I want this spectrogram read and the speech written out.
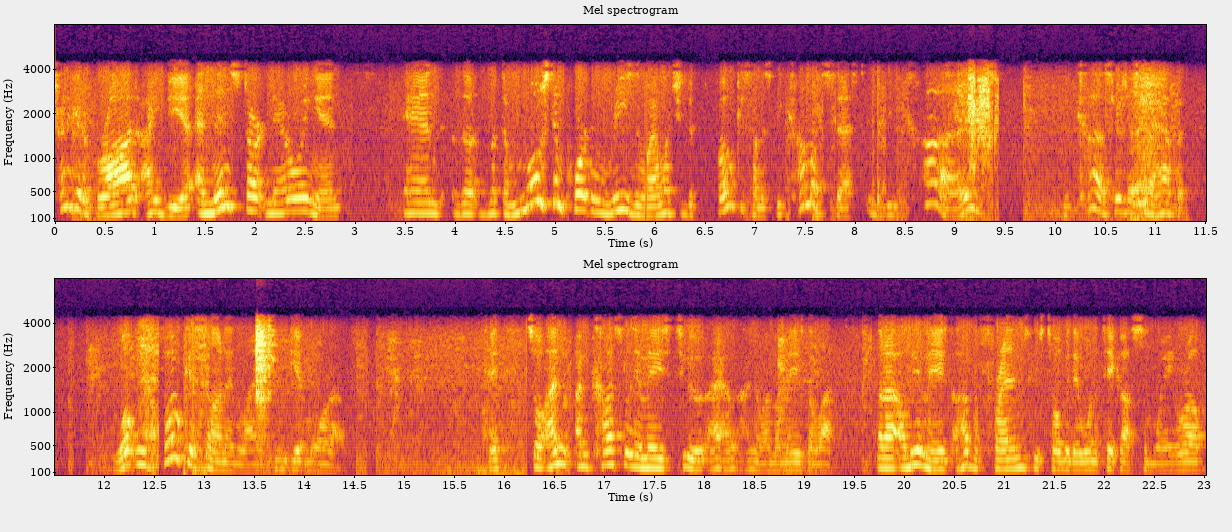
trying to get a broad idea and then start narrowing in. And the but the most important reason why I want you to focus on this, become obsessed, is because because here's what's going to happen. What we focus on in life, we get more of. Okay? So I'm, I'm constantly amazed too. I, I know I'm amazed a lot. But I'll be amazed. I'll have a friend who's told me they want to take off some weight, or I'll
